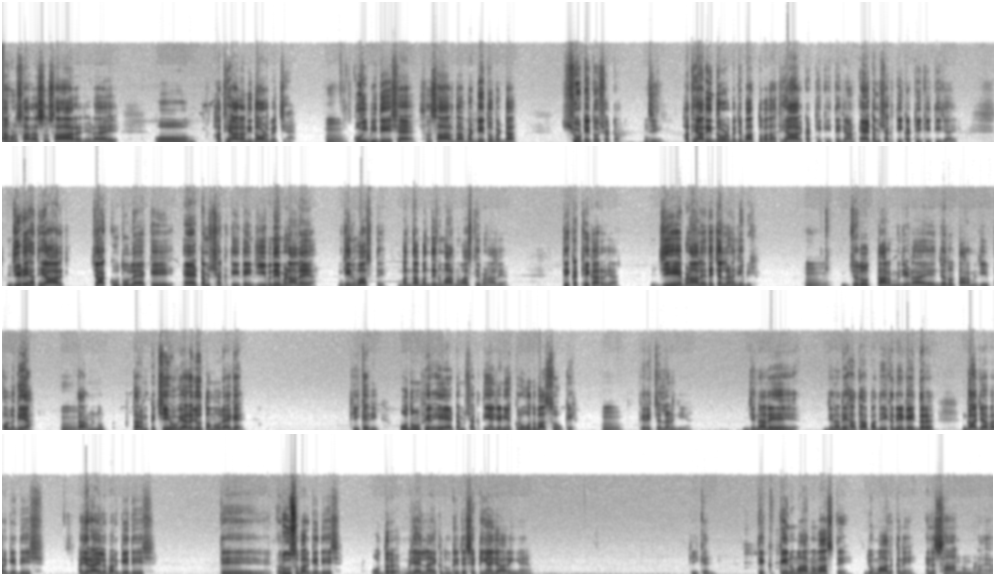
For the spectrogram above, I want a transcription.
ਤਾਂ ਹੁਣ ਸਾਰਾ ਸੰਸਾਰ ਜਿਹੜਾ ਹੈ ਉਹ ਹਥਿਆਰਾਂ ਦੀ ਦੌੜ ਵਿੱਚ ਹੈ। ਹੂੰ। ਕੋਈ ਵੀ ਦੇਸ਼ ਹੈ ਸੰਸਾਰ ਦਾ ਵੱਡੇ ਤੋਂ ਵੱਡਾ ਛੋਟੇ ਤੋਂ ਛੋਟਾ। ਜੀ। ਹਥਿਆਰੀ ਦੌੜ ਵਿੱਚ ਵੱਧ ਤੋਂ ਵੱਧ ਹਥਿਆਰ ਇਕੱਠੇ ਕੀਤੇ ਜਾਣ ਐਟਮ ਸ਼ਕਤੀ ਇਕੱਠੀ ਕੀਤੀ ਜਾਏ। ਜਿਹੜੇ ਹਥਿਆਰ ਚਾਕੂ ਤੋਂ ਲੈ ਕੇ ਐਟਮ ਸ਼ਕਤੀ ਤੇ ਜੀਵ ਨੇ ਬਣਾ ਲਏ ਆ ਕਿਹਨੂੰ ਵਾਸਤੇ? ਬੰਦਾ ਬੰਦੇ ਨੂੰ ਮਾਰਨ ਵਾਸਤੇ ਬਣਾ ਲਿਆ ਤੇ ਇਕੱਠੇ ਕਰ ਰਿਹਾ। ਜੇ ਬਣਾ ਲਏ ਤੇ ਚੱਲਣਗੇ ਵੀ। ਹੂੰ। ਜਦੋਂ ਧਰਮ ਜਿਹੜਾ ਹੈ ਜਦੋਂ ਧਰਮ ਜੀ ਭੁੱਲ ਗਿਆ ਹੂੰ। ਧਰਮ ਨੂੰ ਧਰਮ ਪਿੱਛੇ ਹੋ ਗਿਆ ਰਜੋ ਤਮੋ ਰਹਿ ਗਏ। ਠੀਕ ਹੈ ਜੀ? ਉਦੋਂ ਫਿਰ ਇਹ ਐਟਮ ਸ਼ਕਤੀਆਂ ਜਿਹੜੀਆਂ ਕ੍ਰੋਧ ਬਸ ਹੋ ਕੇ ਹੂੰ। ਫਿਰ ਇਹ ਚੱਲਣਗੀਆਂ। ਜਿਨ੍ਹਾਂ ਦੇ ਜਿਨ੍ਹਾਂ ਦੇ ਹੱਥ ਆਪਾਂ ਦੇਖਦੇ ਹਾਂ ਕਿ ਇੱਧਰ ਗਾਜ਼ਾ ਵਰਗੇ ਦੇਸ਼ ਇਜ਼ਰਾਈਲ ਵਰਗੇ ਦੇਸ਼ ਤੇ ਰੂਸ ਵਰਗੇ ਦੇਸ਼ ਉਧਰ ਮਜਾਇਲਾਂ ਇੱਕ ਦੂਜੇ ਤੇ ਸਿੱਟੀਆਂ ਜਾ ਰਹੀਆਂ ਆ। ਠੀਕ ਹੈ ਜੀ? ਤੇ ਕਿਹਨੂੰ ਮਾਰਨ ਵਾਸਤੇ? ਜੋ ਮਾਲਕ ਨੇ ਇਨਸਾਨ ਨੂੰ ਬਣਾਇਆ।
